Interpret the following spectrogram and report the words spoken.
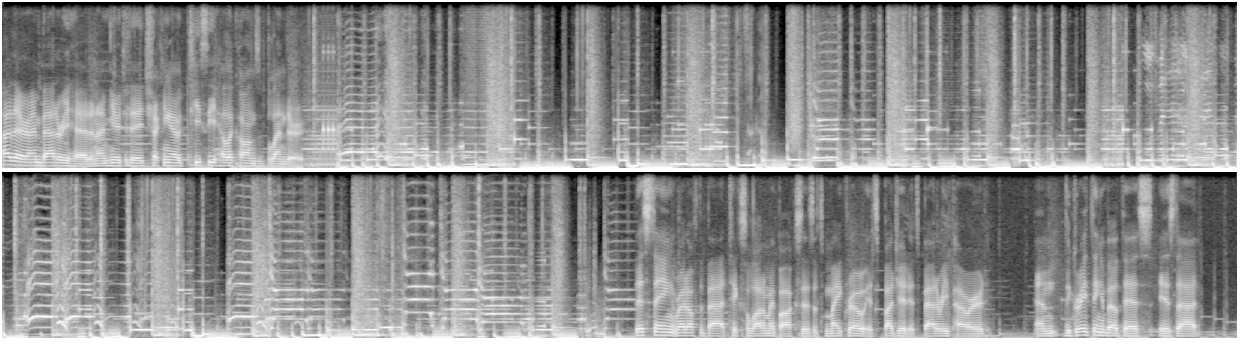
Hi there, I'm Battery Head, and I'm here today checking out TC Helicon's Blender. This thing, right off the bat, ticks a lot of my boxes. It's micro, it's budget, it's battery powered. And the great thing about this is that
